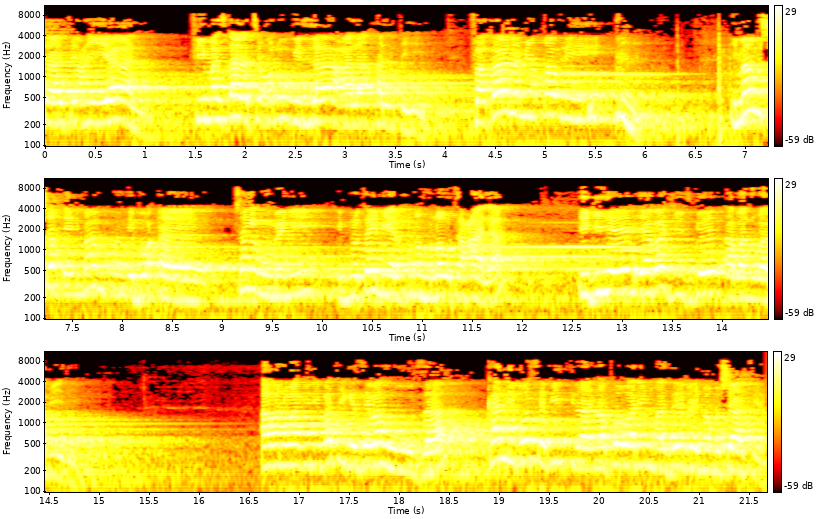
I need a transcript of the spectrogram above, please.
شافعيان في مسألة علو الله على خلقه فكان من قوله إمام الشيخ إمام شيخ المؤمني ابن تيمية رحمه الله تعالى igihe yabajijwe abantu babiri abantu babiri batigeze bahuza kandi bose bitirana ko bari mu ya Imam Shafi'i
